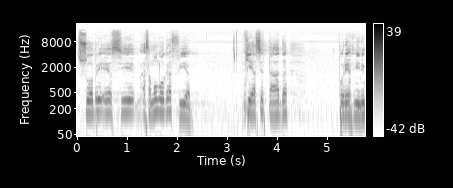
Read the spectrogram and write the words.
sobre esse, essa monografia, que é citada por Hermínio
